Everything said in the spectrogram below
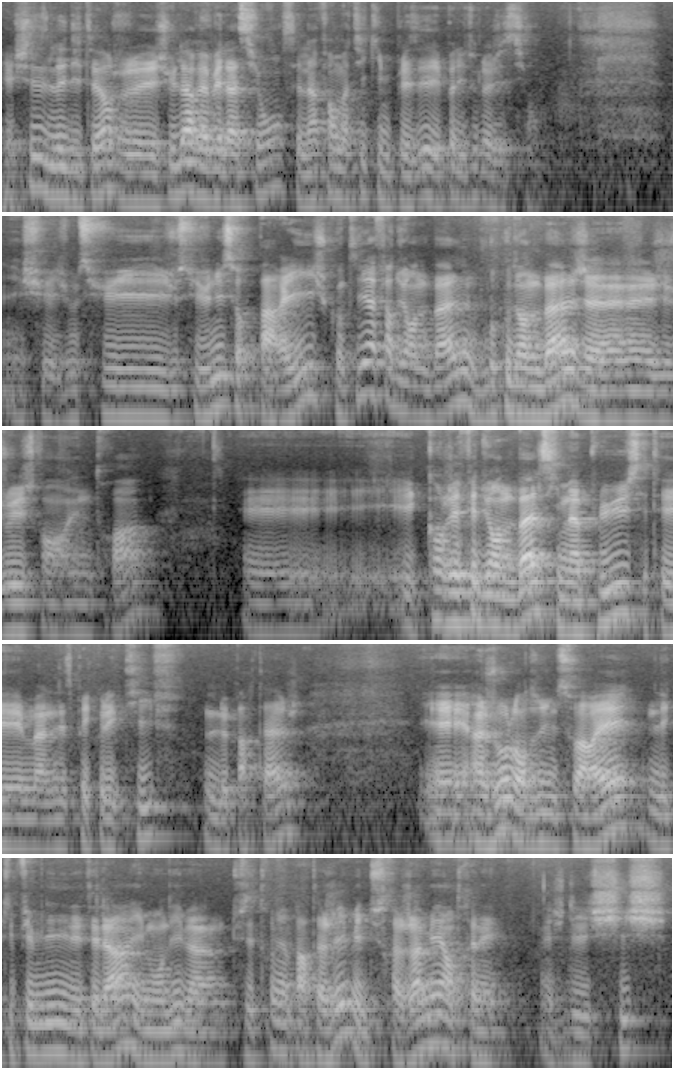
Et chez l'éditeur, j'ai eu la révélation, c'est l'informatique qui me plaisait et pas du tout la gestion. Je, je, me suis, je suis venu sur Paris, je continue à faire du handball, beaucoup de handball, j'ai joué jusqu'en N3. Et, quand j'ai fait du handball, ce qui m'a plu, c'était l'esprit collectif, le partage. Et un jour, lors d'une soirée, l'équipe féminine était là. Ils m'ont dit ben, Tu sais très bien partager, mais tu ne seras jamais entraîné. Et je dis Chiche.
